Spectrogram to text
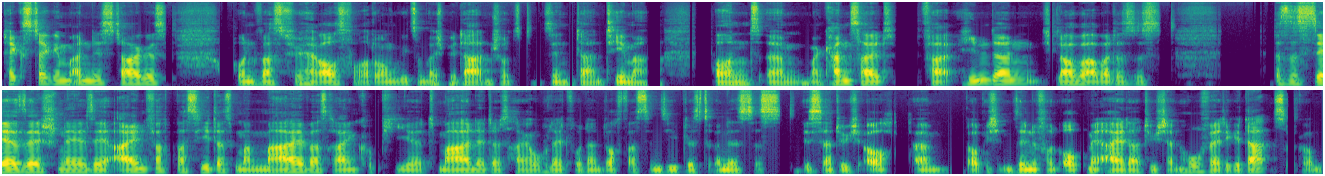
Tech-Stack im Ende des Tages und was für Herausforderungen, wie zum Beispiel Datenschutz, sind da ein Thema. Und ähm, man kann es halt verhindern. Ich glaube aber, dass es das ist sehr, sehr schnell, sehr einfach passiert, dass man mal was reinkopiert, mal eine Datei hochlädt, wo dann doch was Sensibles drin ist. Das ist natürlich auch, ähm, glaube ich, im Sinne von OpenAI natürlich dann hochwertige Daten zu kommen.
